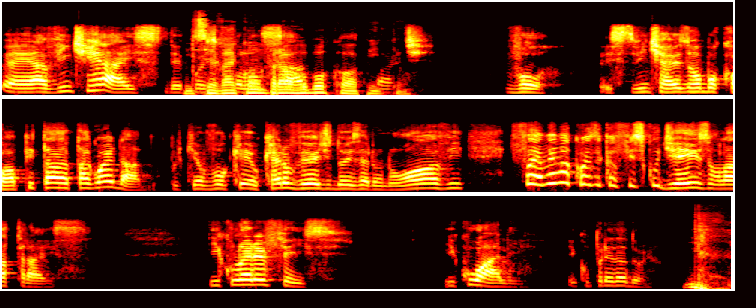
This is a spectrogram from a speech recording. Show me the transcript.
é, a 20 reais. Depois e você vai comprar o Robocop, então? Vou. Esses 20 reais do Robocop tá, tá guardado. Porque eu, vou, eu quero ver o de 209. Foi a mesma coisa que eu fiz com o Jason lá atrás. E com o Letterface. E com o Alien. E com o Predador.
